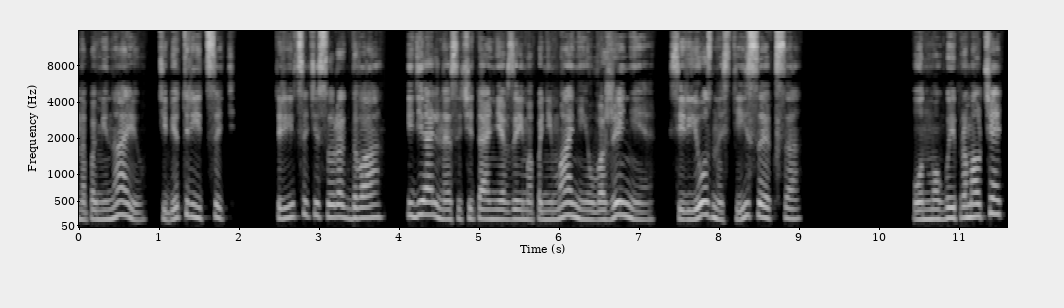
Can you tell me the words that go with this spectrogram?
напоминаю, тебе тридцать. Тридцать и сорок два Идеальное сочетание взаимопонимания, уважения, серьезности и секса. Он мог бы и промолчать,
